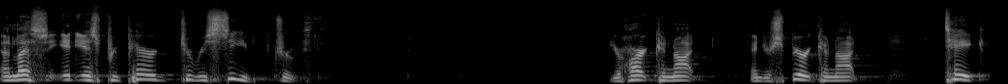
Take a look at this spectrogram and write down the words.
unless it is prepared to receive truth. Your heart cannot and your spirit cannot take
